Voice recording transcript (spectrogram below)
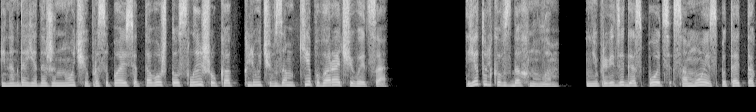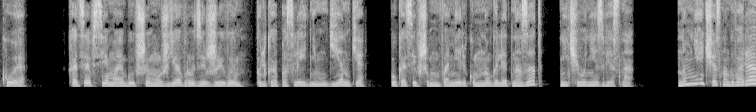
Иногда я даже ночью просыпаюсь от того, что слышу, как ключ в замке поворачивается. Я только вздохнула. Не приведи Господь самой испытать такое — Хотя все мои бывшие мужья вроде живы, только о последнем, Генке, укосившем в Америку много лет назад, ничего не известно. Но мне, честно говоря,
